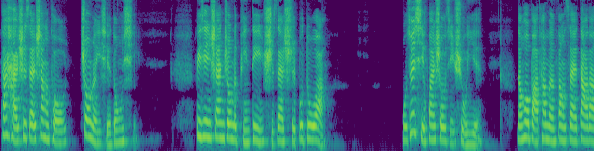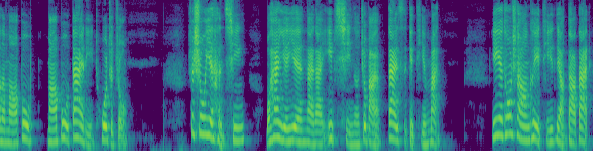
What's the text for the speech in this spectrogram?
他还是在上头种了一些东西。毕竟山中的平地实在是不多啊。我最喜欢收集树叶，然后把它们放在大大的麻布麻布袋里拖着走。这树叶很轻，我和爷爷奶奶一起呢，就把袋子给填满。爷爷通常可以提两大袋，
